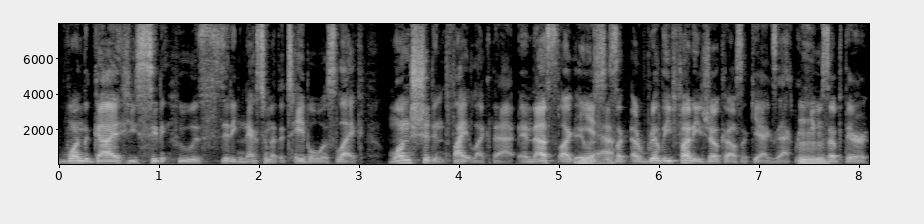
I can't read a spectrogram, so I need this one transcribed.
one of the guys he's sitting who was sitting next to him at the table was like, "One shouldn't fight like that," and that's like it was Yeah. just like a really funny joke. And I was like, "Yeah, exactly." He was mm-hmm. up there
